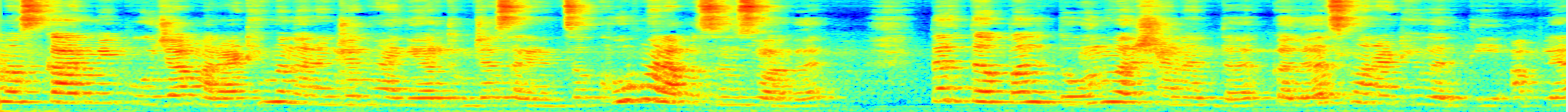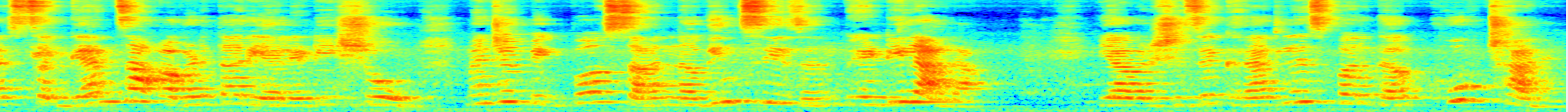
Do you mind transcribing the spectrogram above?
नमस्कार मी पूजा मराठी मनोरंजन वाहिनीवर तुमच्या सगळ्यांचं खूप मनापासून स्वागत. तर तब्बल दोन वर्षानंतर कलर्स मराठीवरती आपल्या सगळ्यांचा आवडता रियालिटी शो म्हणजे बिग बॉसचा नवीन सीझन भेटीला आला. या वर्षीचे घरातले स्पर्धक खूप छान आहेत.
